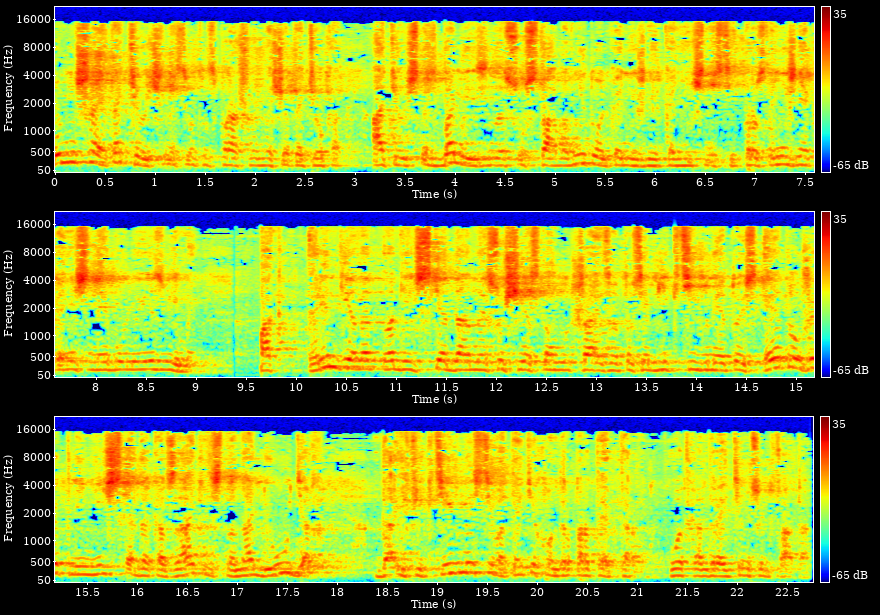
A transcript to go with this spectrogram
уменьшает отечность, вот тут спрашивали насчет отека, отечность, болезненность суставов, не только нижних конечностей, просто нижние конечности наиболее уязвимы. Рентгенологические данные существенно улучшаются, то есть объективные, то есть это уже клиническое доказательство на людях – до эффективности вот этих хондропротекторов, вот хондроитин сульфата.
